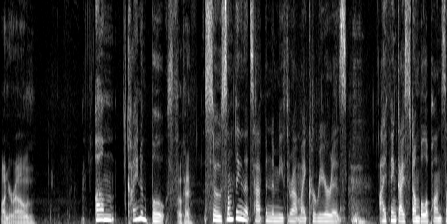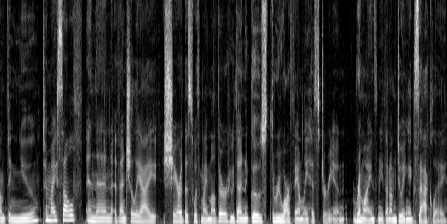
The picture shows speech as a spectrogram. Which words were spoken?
on your own. Um, Kind of both. Okay. So, something that's happened to me throughout my career is I think I stumble upon something new to myself, and then eventually I share this with my mother, who then goes through our family history and reminds me that I'm doing exactly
